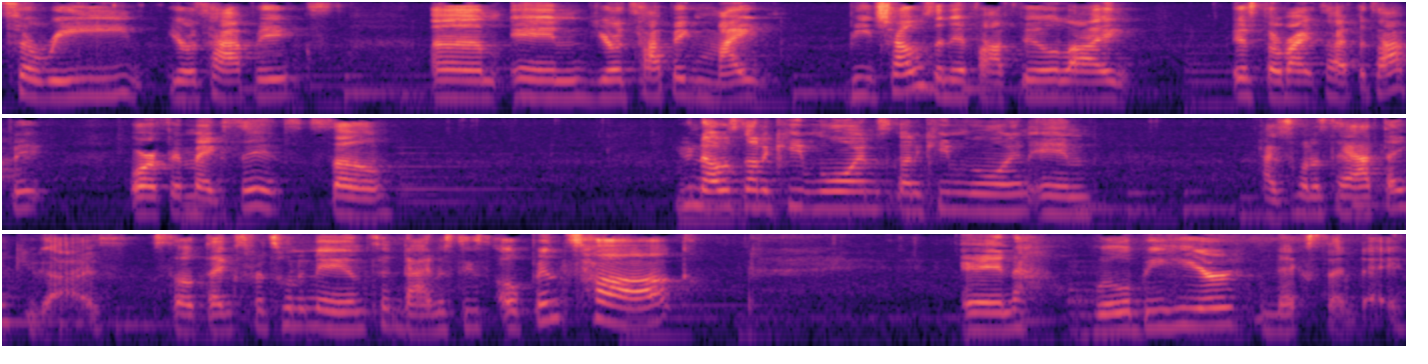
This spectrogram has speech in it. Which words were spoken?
to read your topics. Um, and your topic might be chosen if I feel like it's the right type of topic or if it makes sense. So, you know, it's going to keep going. It's going to keep going. And I just want to say I thank you guys. So, thanks for tuning in to Dynasty's Open Talk. And we'll be here next Sunday.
